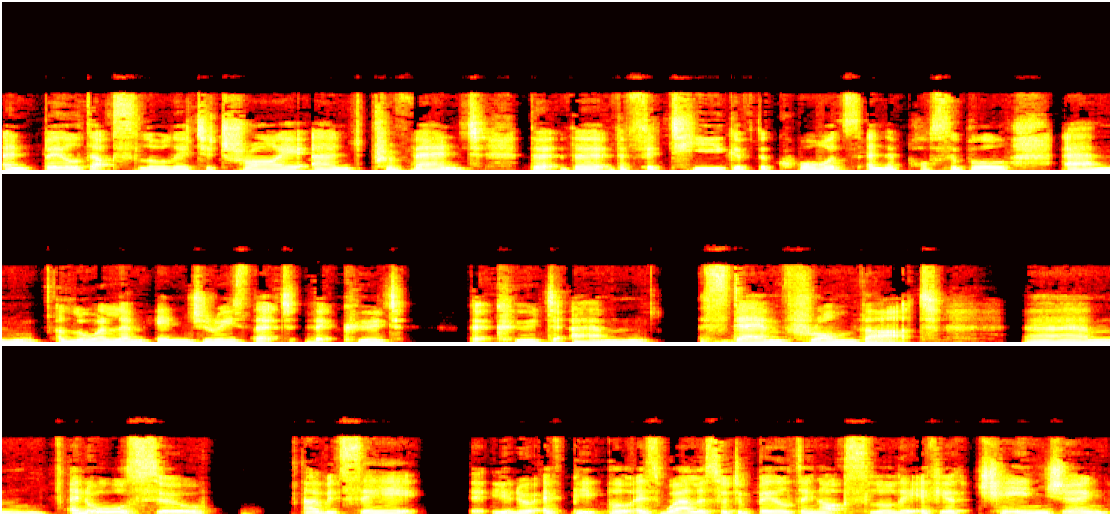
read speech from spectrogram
and build up slowly to try and prevent the the, the fatigue of the quads and the possible um, lower limb injuries that that could that could um, stem from that. Um, and also I would say, you know, if people, as well as sort of building up slowly, if you're changing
